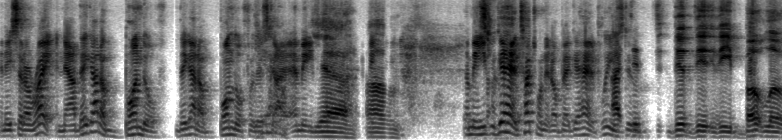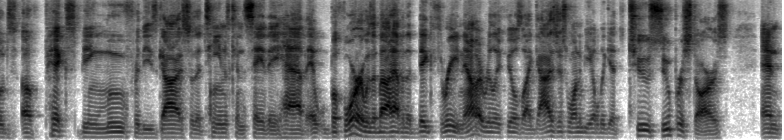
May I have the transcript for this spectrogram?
And they said, "All right." And now they got a bundle. They got a bundle for this yeah. guy. I mean, yeah. Um, I mean, you can go ahead, and touch on it, Obed. Go ahead, please. do. The, the the boatloads of picks being moved for these guys so that teams can say they have. It, before it was about having the big three. Now it really feels like guys just want to be able to get two superstars and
